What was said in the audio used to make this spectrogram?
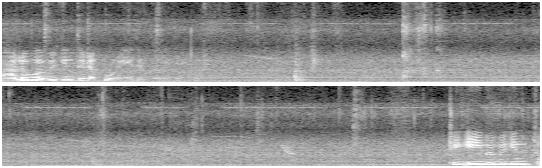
ভালোভাবে কিন্তু এটা ভরিয়ে দেবো এইভাবে। ঠিক এইভাবে কিন্তু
